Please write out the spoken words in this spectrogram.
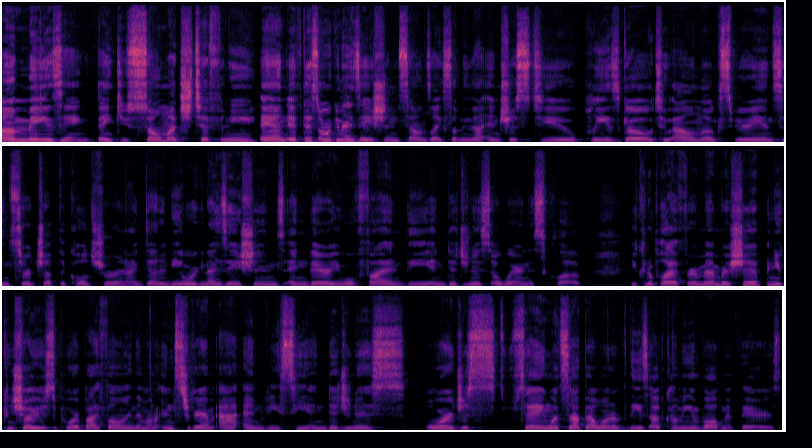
amazing. Thank you so much, Tiffany. And if this organization sounds like something that interests you, please go to Alamo Experience and search up the culture and identity organizations, and there you will find the Indigenous Awareness Club. You can apply for a membership and you can show your support by following them on Instagram at NVC Indigenous or just saying what's up at one of these upcoming involvement fairs.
